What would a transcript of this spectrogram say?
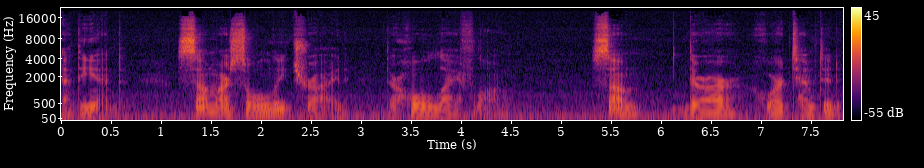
at the end. Some are sorely tried their whole life long. Some there are who are tempted,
